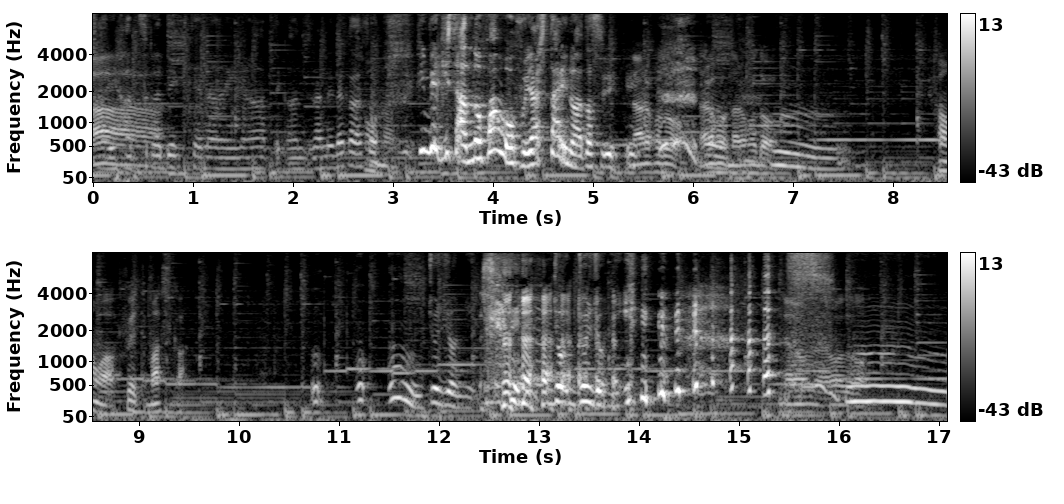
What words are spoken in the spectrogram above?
開発ができてないなって感じだねだからそう姫木さんのファンを増やしたいの私。なるほど。なるほどなるほど、うフんァンは増えてますか？ううん徐々に。徐々に。なるほどなるほうど、ん。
